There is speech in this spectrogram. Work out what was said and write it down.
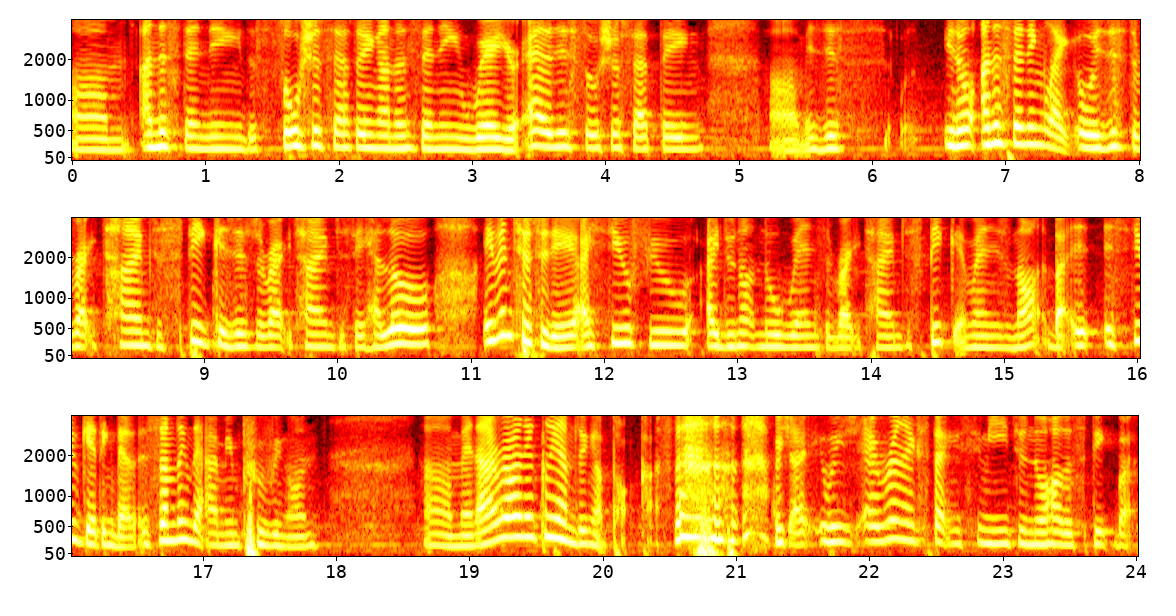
um, understanding the social setting, understanding where you're at this social setting. Um, is this, you know, understanding like, oh, is this the right time to speak? Is this the right time to say hello? Even till today, I still feel I do not know when's the right time to speak and when it's not, but it, it's still getting better. It's something that I'm improving on. Um, and ironically, I'm doing a podcast, which I which everyone expects me to know how to speak, but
